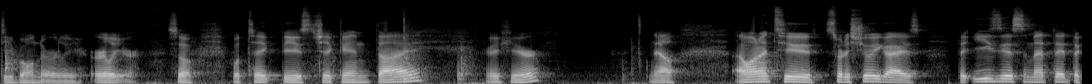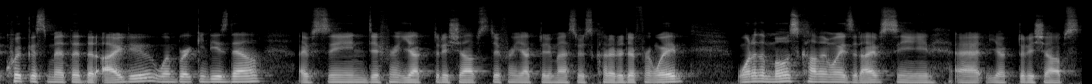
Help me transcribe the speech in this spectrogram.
deboned early, earlier. So we'll take these chicken thigh right here. Now, I wanted to sort of show you guys the easiest method, the quickest method that I do when breaking these down. I've seen different yakitori shops, different yakitori masters cut it a different way. One of the most common ways that I've seen at yakitori shops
